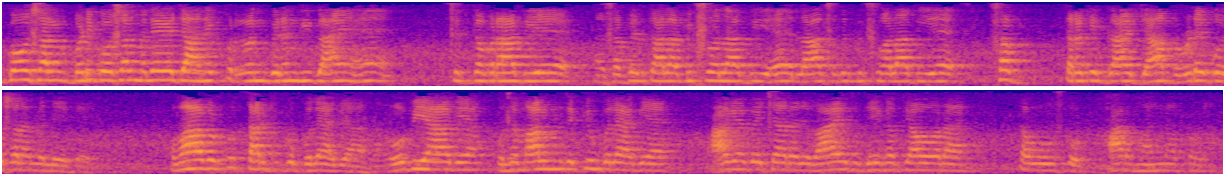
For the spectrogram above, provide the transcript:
गौशाला, बड़ी गौशाला में ले जाने पर रंग बिरंगी गाय हैं चित घबरा भी है, सफ़ेद काला मिक्स वाला भी है, लाल सफ़ेद मिक्स वाला भी है, सब तरह के गाय जहाँ पर बड़े गौशाला में ले गए। वहाँ पर तार्किक को बुलाया गया था, वो भी आ गया, उसे मालूम नहीं था क्यों बुलाया गया। है आ गया बेचारा जब आए तो देखा क्या हो रहा है, तब वो उसको हार मानना पड़ा।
